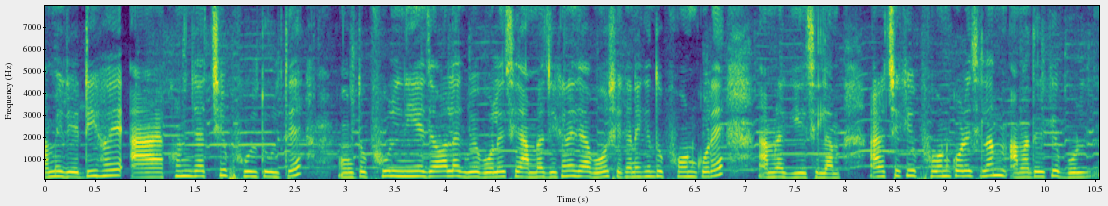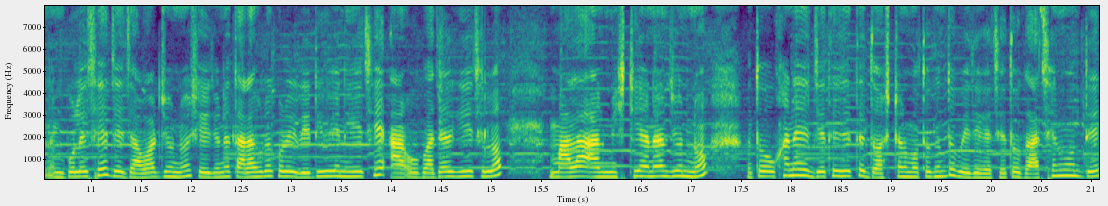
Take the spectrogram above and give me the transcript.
আমি রেডি হয়ে এখন যাচ্ছি ফুল তুলতে। তো ফুল নিয়ে যাওয়া লাগবে বলেছে, আমরা যেখানে যাব সেখানে কিন্তু ফোন করে আমরা গিয়েছিলাম। আর হচ্ছে কি ফোন করেছিলাম, আমাদেরকে বল- বলেছে যে যাওয়ার জন্য, সেই জন্য তাড়াহুড়ো করে রেডি হয়ে নিয়েছে। আর ও বাজার গিয়েছিল মালা আর মিষ্টি আনার জন্য। তো ওখানে যেতে যেতে দশটার মতো কিন্তু বেজে গেছে। তো গাছের মধ্যে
